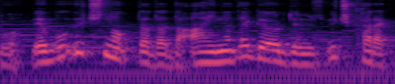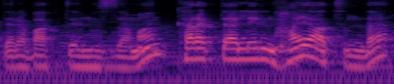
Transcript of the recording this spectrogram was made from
bu. Ve bu 3 noktada da aynada gördüğümüz 3 karaktere baktığımız zaman karakterlerin hayatında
